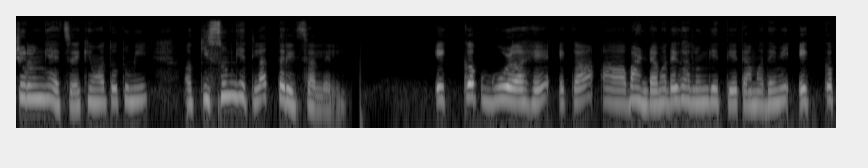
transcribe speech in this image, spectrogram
चिरून घ्यायचं आहे किंवा तो तुम्ही किसून घेतलात तरी चालेल. एक कप गूळ आहे एका भांड्यामध्ये घालून घेते त्यामध्ये मी एक कप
